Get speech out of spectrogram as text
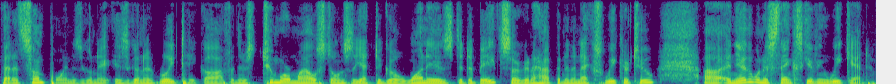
that at some point is going to is going to really take off. And there's two more milestones yet to go. One is the debates are going to happen in the next week or two, uh, and the other one is Thanksgiving weekend,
